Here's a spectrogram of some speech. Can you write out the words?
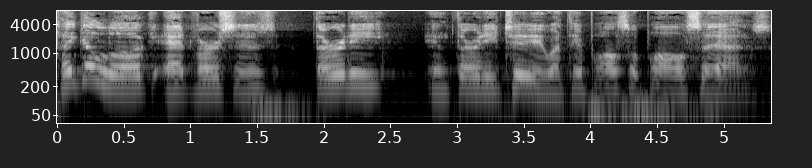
Take a look at verses 30 and 32, what the Apostle Paul says.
